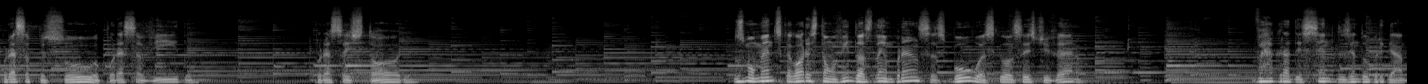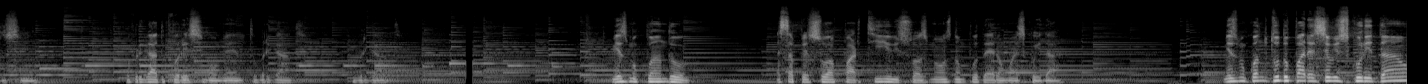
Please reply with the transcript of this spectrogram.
por essa pessoa, por essa vida, por essa história. Nos momentos que agora estão vindo, as lembranças boas que vocês tiveram, vai agradecendo, dizendo obrigado, Senhor. Obrigado por esse momento, obrigado, obrigado. Mesmo quando essa pessoa partiu e suas mãos não puderam mais cuidar. Mesmo quando tudo pareceu escuridão,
